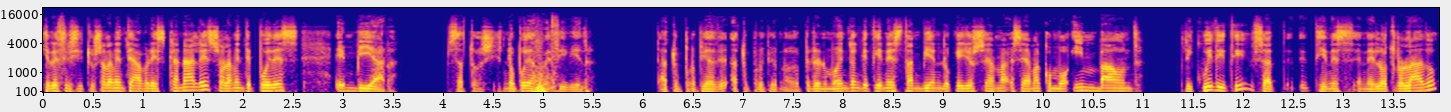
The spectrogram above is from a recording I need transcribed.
Quiere decir, si tú solamente abres canales, solamente puedes enviar satoshis, no puedes recibir a tu, propia, a tu propio nodo. Pero en el momento en que tienes también lo que ellos se llama, se llama como inbound liquidity, o sea, tienes en el otro lado,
